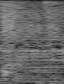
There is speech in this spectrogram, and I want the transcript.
Bye.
